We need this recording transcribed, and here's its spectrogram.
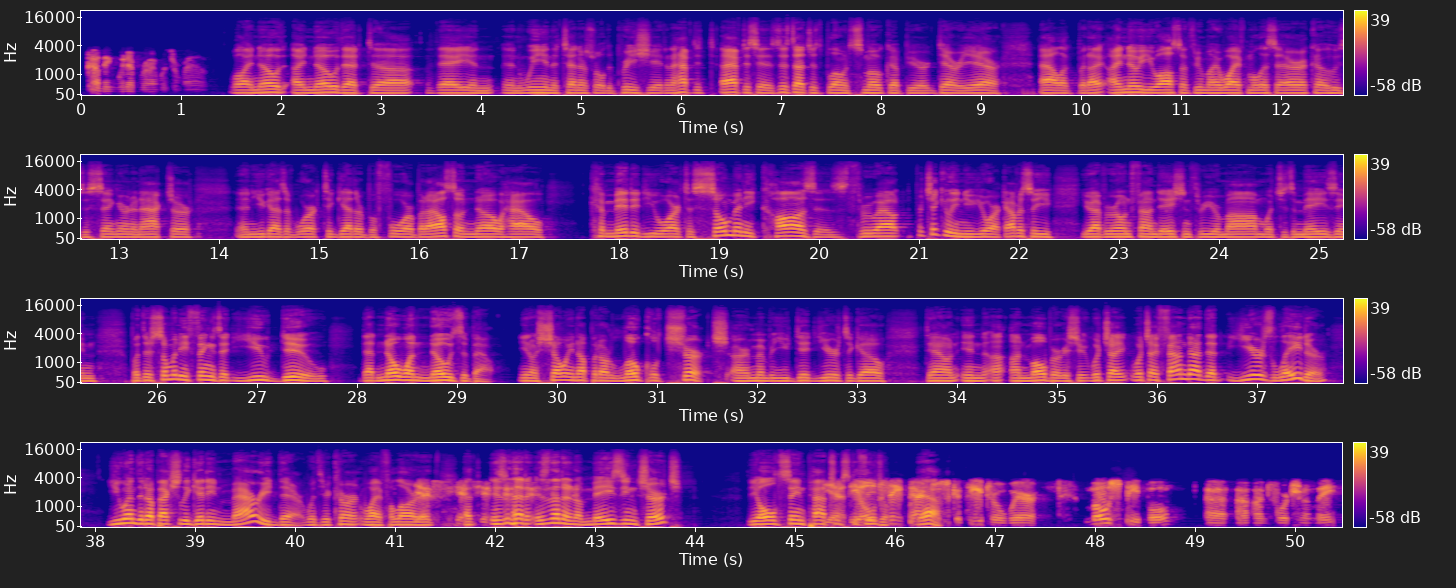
coming whenever I was around. Well, I know I know that uh, they and, and we in the tennis world appreciate, and I have to I have to say this. This is not just blowing smoke up your derriere, Alec, but I, I know you also through my wife Melissa Errico, who's a singer and an actor, and you guys have worked together before. But I also know how committed you are to so many causes throughout, particularly New York. Obviously, you, you have your own foundation through your mom, which is amazing. But there's so many things that you do that no one knows about you know, showing up at our local church. I remember you did years ago down in uh, on Mulberry Street, which I which I found out that years later you ended up actually getting married there with your current wife, Hilaria. Yes, yes, yes, isn't that isn't that an amazing church? The old St. Patrick's yeah, the old Cathedral. St. Patrick's Cathedral, where most people, uh, uh, unfortunately,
